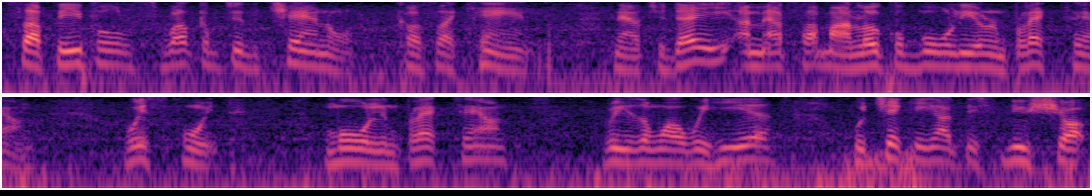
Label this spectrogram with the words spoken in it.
What's up, peoples? Welcome to the channel, because I can. Now, today I'm outside my local mall here in Blacktown, West Point Mall in Blacktown. Reason why we're here, we're checking out this new shop,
